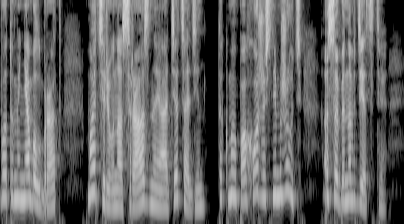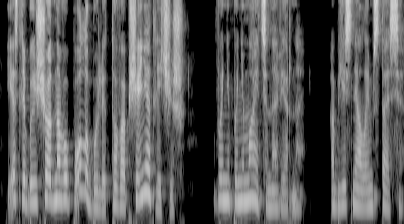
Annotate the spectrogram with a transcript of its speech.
«Вот у меня был брат. Матери у нас разные, а отец один. Так мы похожи с ним жуть, особенно в детстве. Если бы еще одного пола были, то вообще не отличишь». «Вы не понимаете, наверное», — объясняла им Стася.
